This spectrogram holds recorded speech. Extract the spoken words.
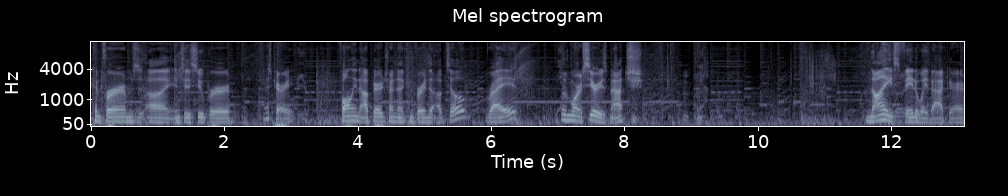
confirms uh, into super... Nice parry. Falling up air, trying to convert into up tilt. Right. It was more a serious match. nice fadeaway back air.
